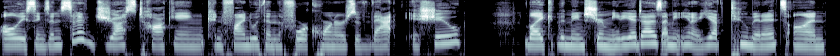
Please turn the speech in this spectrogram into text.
all these things and instead of just talking confined within the four corners of that issue like the mainstream media does. I mean, you know, you have 2 minutes on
